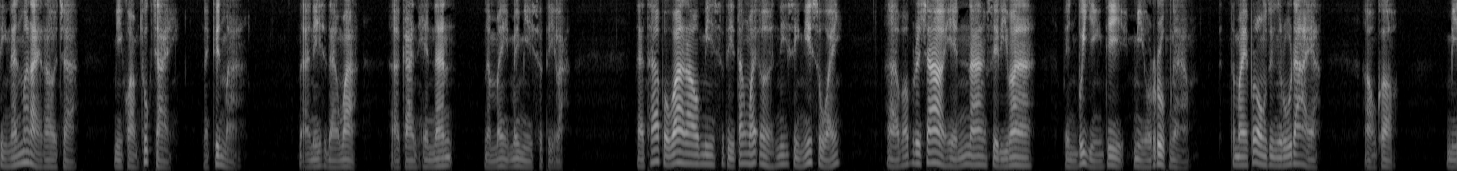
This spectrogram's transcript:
สิ่งนั้นเมื่อไหร่เราจะมีความทุกข์ใจนะขึ้นมานะอันนี้แสดงว่าเอ่อการเห็นนั้นนะไม่ไม่มีสติละ แต่ถ้าบอกว่าเรามีสติตั้งไว้เออนี่สิ่งนี้สวยเอ่อพระพุทธเจ้าเห็นนางสิริมา เป็นผู้หญิงที่มีรูปงามทำไมพระองค์จึงรู้ได้อะเอาก็มี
